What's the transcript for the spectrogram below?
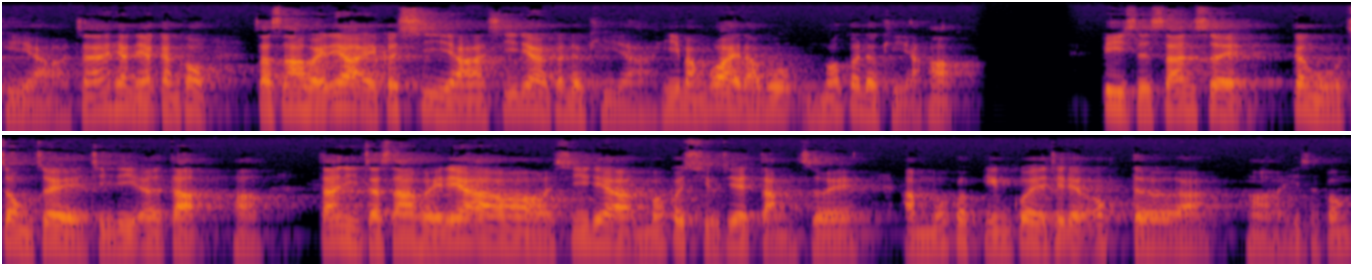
去啊！知影遐尔艰苦，十三岁了会搁死啊，死了搁落去啊！希望我诶老母毋好搁落去啊！哈，必十三岁更无重罪，吉利恶道啊！等伊十三岁了，死了，毋好阁受即个重罪，也毋好阁经过即个恶道啊！吼，意思讲，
